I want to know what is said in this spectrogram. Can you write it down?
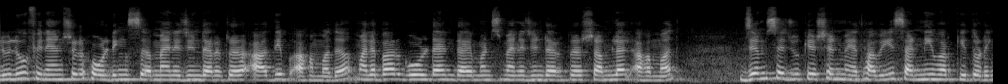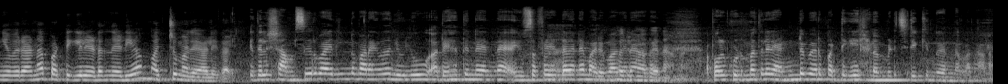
Lulu financial holdings managing director Adeeb Ahmed Malabar gold and diamonds managing director Shamlal Ahmed GEMS education മേധാവി സണ്ണി വർക്കി തുടങ്ങിയവരാണ് പട്ടികയിൽ ഇടം നേടിയ മറ്റു മലയാളികൾ. ഇതിൽ ഷംസീർ വയലിൽ എന്ന് പറയുന്നത് ലുലു അദ്ദേഹത്തിന്റെ തന്നെ യൂസഫയുടെ തന്നെ മരുമകനാണ്. മരുമകനാണ്. അപ്പോൾ കുടുംബത്തിലെ രണ്ടുപേർ പട്ടികയിൽ ഇടം പിടിച്ചിരിക്കുന്നു എന്നുള്ളതാണ്.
